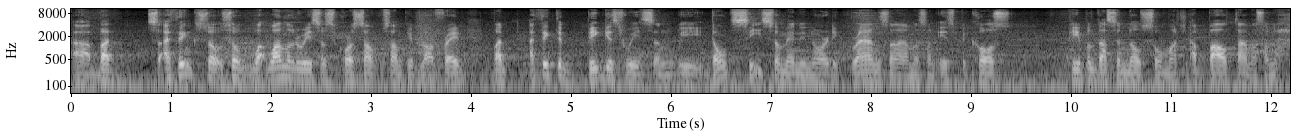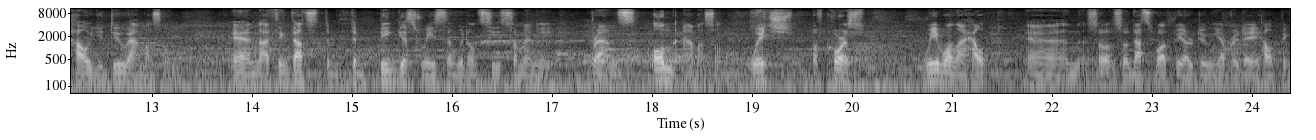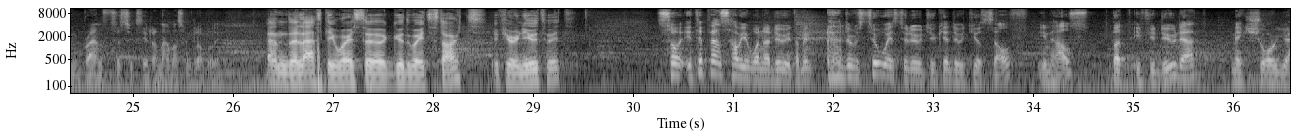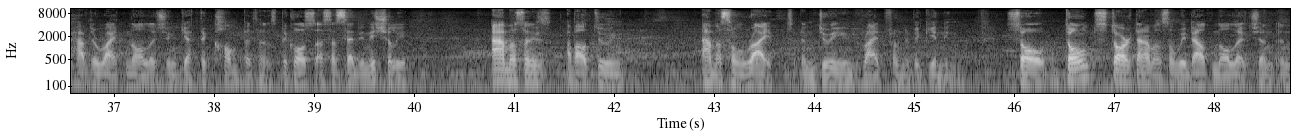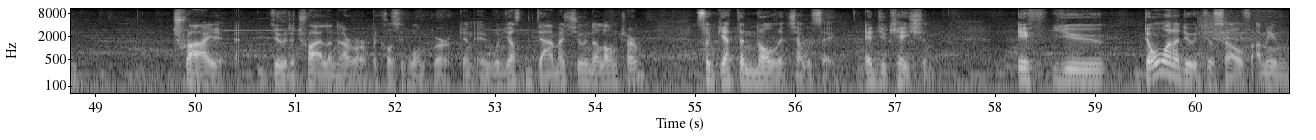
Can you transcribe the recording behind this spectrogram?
Uh, but so I think so. So one of the reasons, of course, some some people are afraid. But I think the biggest reason we don't see so many Nordic brands on Amazon is because people doesn't know so much about Amazon, how you do Amazon, and I think that's the the biggest reason we don't see so many brands on Amazon. Which, of course, we want to help. And so so that's what we are doing every day helping brands to succeed on amazon globally. And lastly where's a good way to start if you're new to it? So it depends how you want to do it. I mean there's two ways to do it. You can do it yourself in-house but if you do that make sure you have the right knowledge and get the competence because as i said initially amazon is about doing amazon right and doing it right from the beginning. So don't start amazon without knowledge and, and try do the trial and error because it won't work and it will just damage you in the long term. So get the knowledge i would say. Education. If you don't want to do it yourself i mean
